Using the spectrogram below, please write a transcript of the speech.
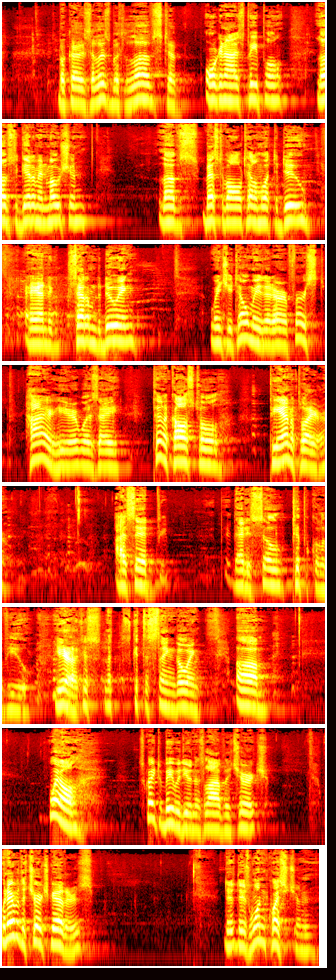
because Elizabeth loves to organize people, loves to get them in motion, loves, best of all, tell them what to do and set them to doing. When she told me that her first hire here was a Pentecostal piano player, I said, that is so typical of you. Yeah, just let's get this thing going. Um, well, it's great to be with you in this lively church. Whenever the church gathers, there's one question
